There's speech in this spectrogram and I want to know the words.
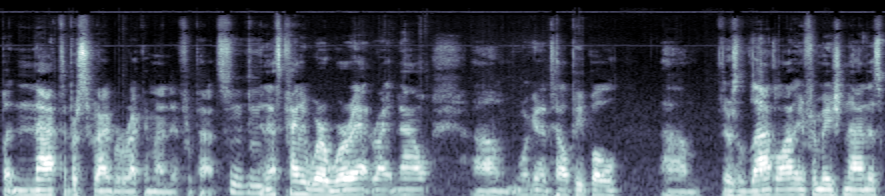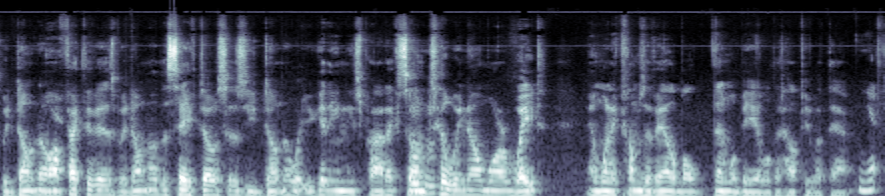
but not to prescribe or recommend it for pets. Mm-hmm. And that's kind of where we're at right now. Um, we're going to tell people um, there's a lot, a lot of information on this. We don't know how effective it is. We don't know the safe doses. You don't know what you're getting in these products. So mm-hmm. until we know more, wait and when it comes available, then we'll be able to help you with that. Yep.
